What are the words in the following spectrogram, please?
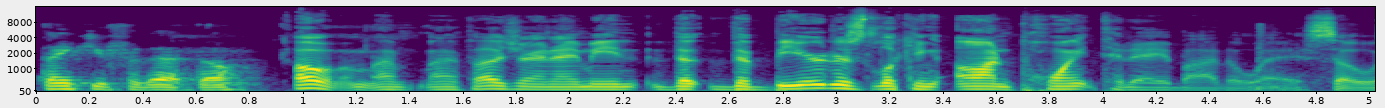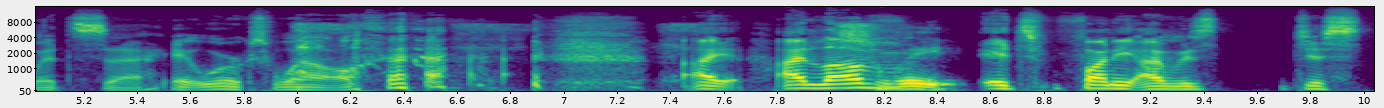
Thank you for that, though. Oh, my, my, pleasure. And I mean, the the beard is looking on point today, by the way. So it's uh, it works well. I I love. Sweet. It's funny. I was just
